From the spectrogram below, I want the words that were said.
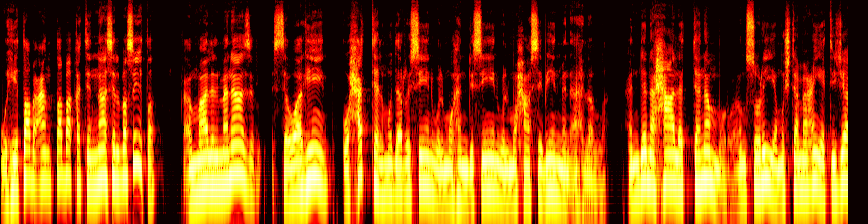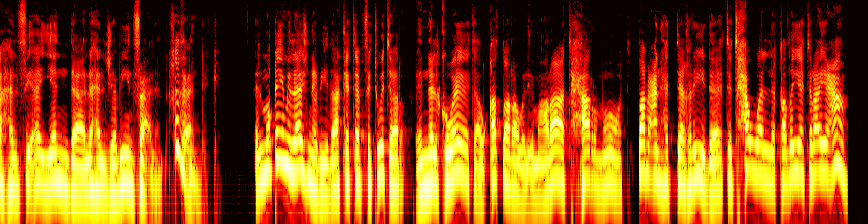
وهي طبعا طبقة الناس البسيطة عمال المنازل السواقين وحتى المدرسين والمهندسين والمحاسبين من أهل الله. عندنا حالة تنمر وعنصرية مجتمعية تجاه الفئة يندى لها الجبين فعلا. خذ عندك. المقيم الأجنبي إذا كتب في تويتر إن الكويت أو قطر أو الإمارات حر موت طبعا هالتغريدة تتحول لقضية رأي عام.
